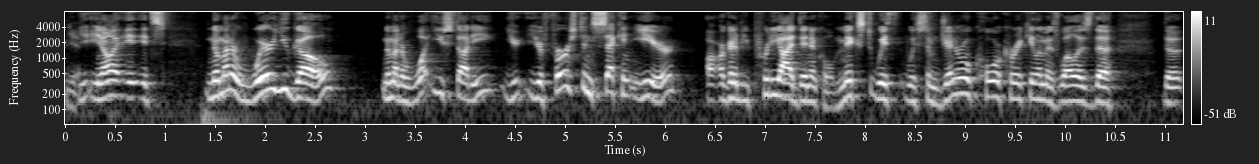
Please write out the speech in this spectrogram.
Yeah. You, you know, it, it's no matter where you go, no matter what you study, your, your first and second year are, are going to be pretty identical, mixed with with some general core curriculum as well as the the,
